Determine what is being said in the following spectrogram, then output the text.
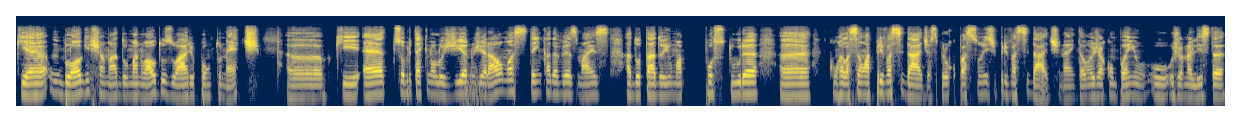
que é um blog chamado manualdosuário.net, uh, que é sobre tecnologia no geral, mas tem cada vez mais adotado aí uma postura uh, com relação à privacidade, as preocupações de privacidade. Né? Então, eu já acompanho o, o, jornalista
